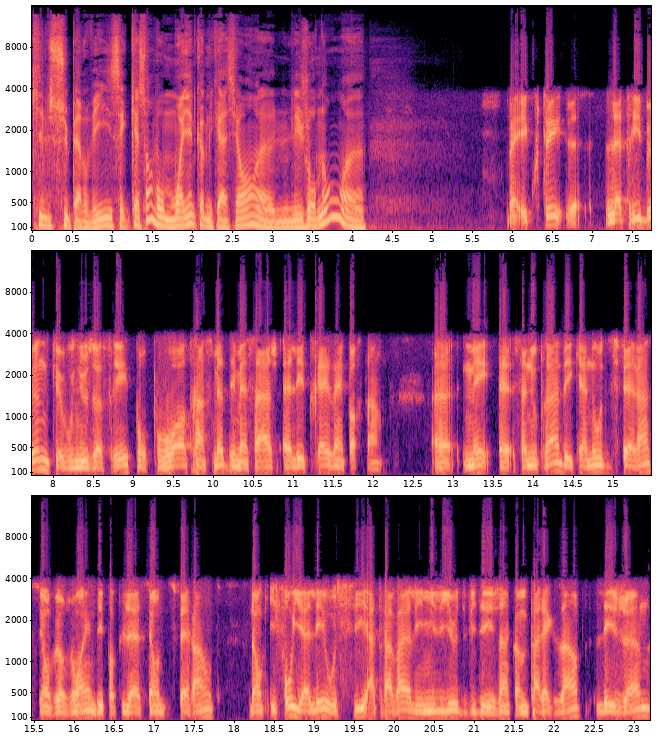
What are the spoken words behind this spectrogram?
qu'il supervise? Quels sont vos moyens de communication? Euh, les journaux? Euh? Ben, écoutez, la tribune que vous nous offrez pour pouvoir transmettre des messages, elle est très importante. Euh, mais ça nous prend des canaux différents si on veut rejoindre des populations différentes. Donc, il faut y aller aussi à travers les milieux de vie des gens, comme par exemple les jeunes.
